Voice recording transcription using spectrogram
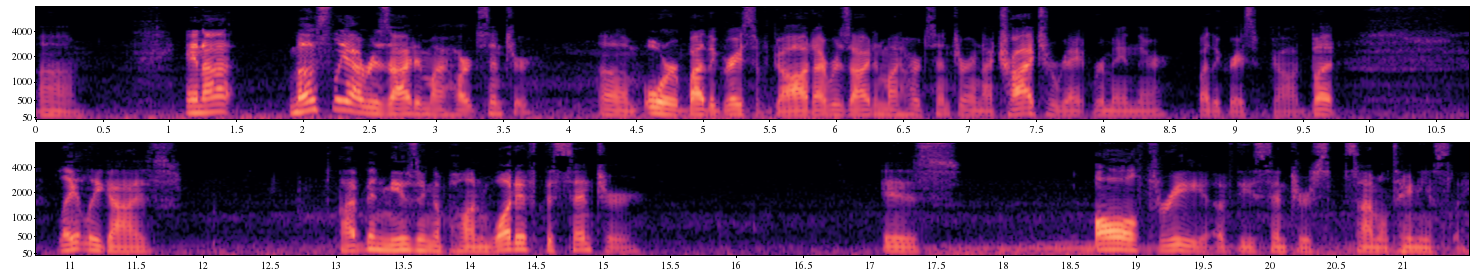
Um, and I mostly I reside in my heart center, um, or by the grace of God, I reside in my heart center, and I try to re- remain there by the grace of God. But lately, guys, I've been musing upon what if the center is all three of these centers simultaneously?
